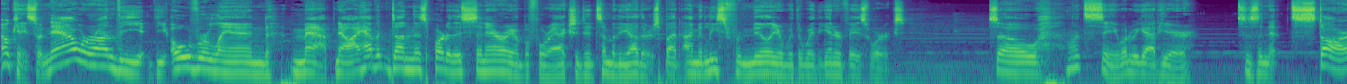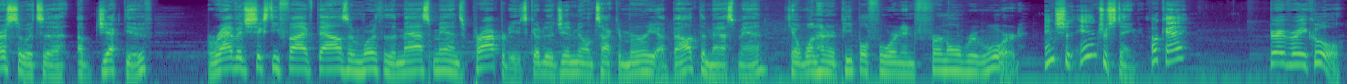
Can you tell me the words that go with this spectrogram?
Okay, so now we're on the the overland map. Now, I haven't done this part of this scenario before. I actually did some of the others, but I'm at least familiar with the way the interface works. So, let's see. What do we got here? This is a star, so it's a objective. Ravage 65,000 worth of the masked man's properties. Go to the gin mill and talk to Murray about the masked man. Kill 100 people for an infernal reward. Inter interesting. Okay. Very, very cool.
